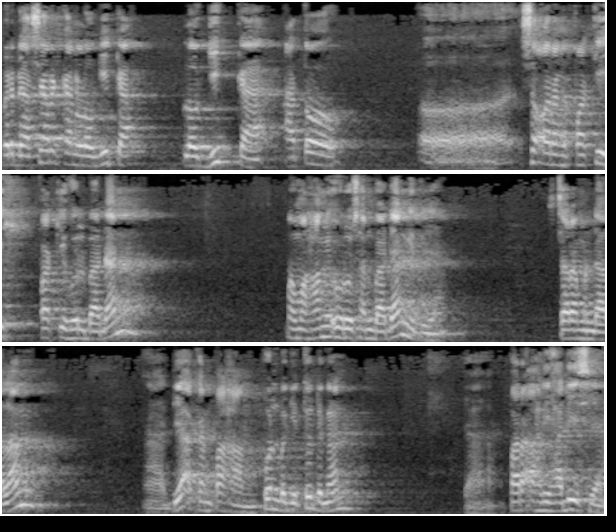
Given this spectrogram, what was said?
berdasarkan logika logika atau uh, seorang fakih fakihul badan memahami urusan badan gitu ya secara mendalam nah, dia akan paham pun begitu dengan ya, para ahli hadis ya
